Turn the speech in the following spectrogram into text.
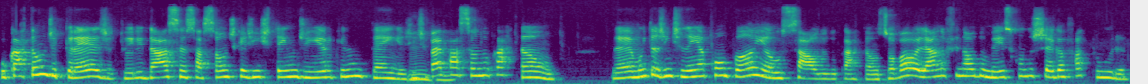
O cartão de crédito, ele dá a sensação de que a gente tem um dinheiro que não tem. A gente uhum. vai passando o cartão, né? Muita gente nem acompanha o saldo do cartão, só vai olhar no final do mês quando chega a fatura.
